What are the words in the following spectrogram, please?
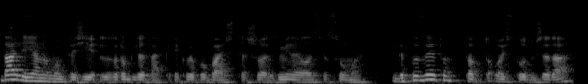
Далі я на монтажі зроблю так, як ви побачите, що змінилася сума депозиту, тобто ось тут вже да,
